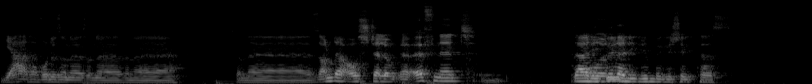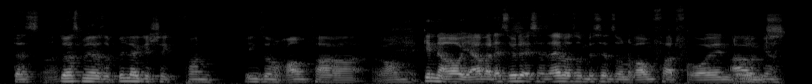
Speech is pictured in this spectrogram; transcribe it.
ja, da wurde so eine, so eine, so eine, so eine Sonderausstellung eröffnet. Da, die Bilder, die du mir geschickt hast. Das, Was? du hast mir so Bilder geschickt von irgendeinem so einem Raumfahrer, Raum. Genau, ja, weil der Söder ist ja selber so ein bisschen so ein Raumfahrtfreund Ah, okay. und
